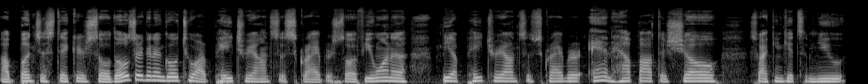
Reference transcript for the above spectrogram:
a bunch of stickers, so those are gonna go to our Patreon subscribers. So if you want to be a Patreon subscriber and help out the show, so I can get some new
